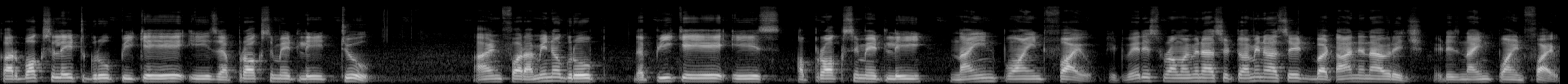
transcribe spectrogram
carboxylate group pKa is approximately 2 and for amino group the pKa is approximately 9.5. It varies from amino acid to amino acid but on an average it is 9.5.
